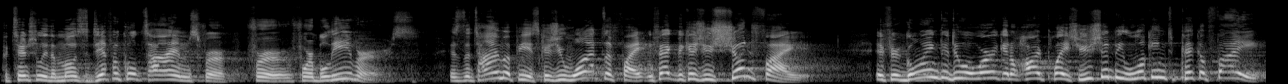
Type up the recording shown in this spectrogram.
potentially the most difficult times for, for, for believers is the time of peace because you want to fight. In fact, because you should fight. If you're going to do a work in a hard place, you should be looking to pick a fight.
